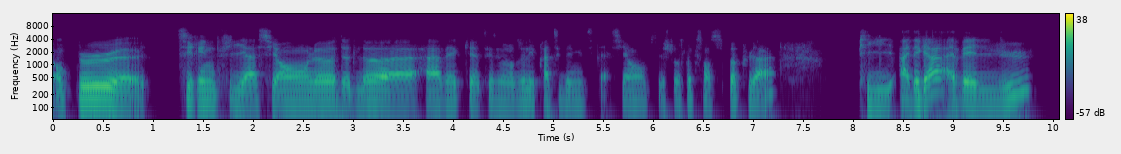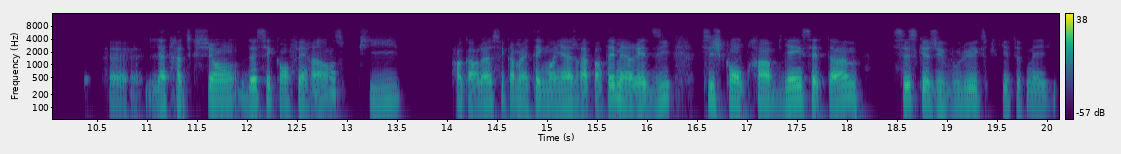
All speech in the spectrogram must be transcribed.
on peut tirer une filiation là, de là avec aujourd'hui les pratiques de méditation, ces choses-là qui sont si populaires. Puis Heidegger avait lu euh, la traduction de ces conférences, puis encore là, c'est comme un témoignage rapporté, mais aurait dit si je comprends bien cet homme, c'est ce que j'ai voulu expliquer toute ma vie.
